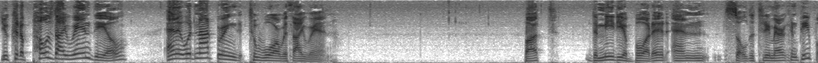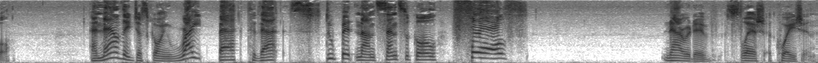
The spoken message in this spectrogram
You could oppose the Iran deal and it would not bring to war with Iran. But the media bought it and sold it to the American people. And now they're just going right back to that stupid, nonsensical, false narrative slash equation.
